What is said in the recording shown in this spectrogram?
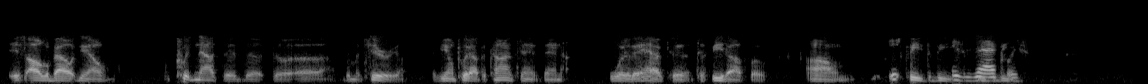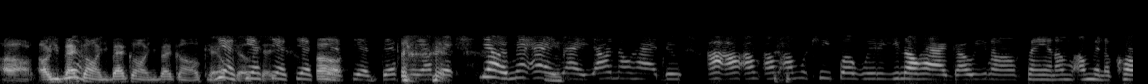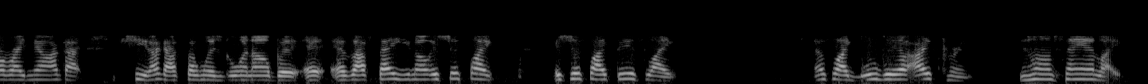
It's all about you know putting out the the the, uh, the material. If you don't put out the content, then what do they have to to feed off of? Um, feed the beast. Exactly. The beast. Uh, are you back yeah. on? You back on? You back on? Okay. Yes, okay, yes, okay. yes, yes, uh, yes, yes, definitely. Okay. yeah, man. Hey, hey, y'all know how I do. I, I, I'm, I'm, I'm gonna keep up with it. You know how I go. You know what I'm saying? I'm, I'm in the car right now. I got shit. I got so much going on. But as I say, you know, it's just like, it's just like this. Like, that's like Blue Bell ice cream. You know what I'm saying? Like,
